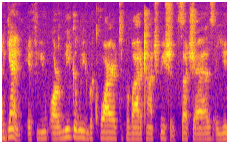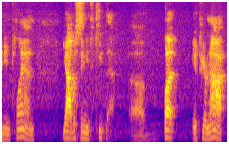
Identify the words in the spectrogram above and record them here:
Again, if you are legally required to provide a contribution, such as a union plan, you obviously need to keep that. Uh, but if you're not,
